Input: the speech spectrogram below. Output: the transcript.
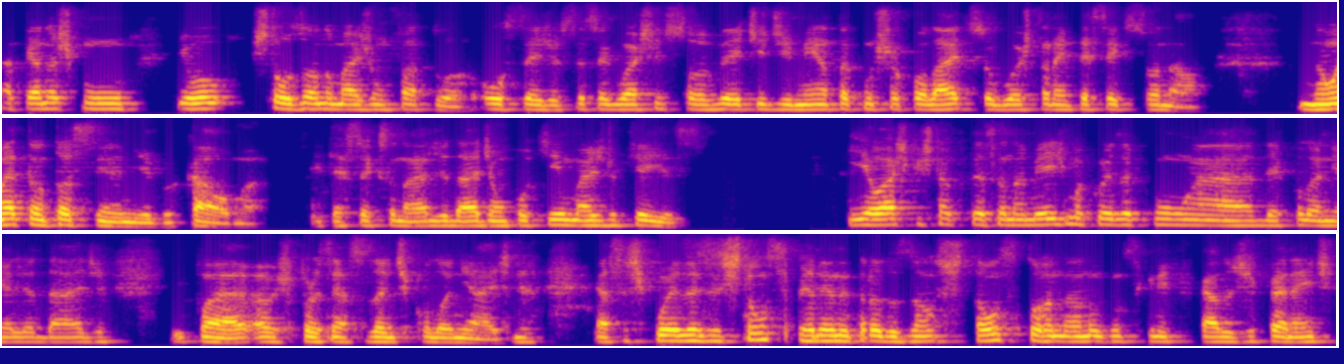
apenas com eu estou usando mais de um fator, ou seja, se você gosta de sorvete de menta com chocolate, seu gosto era interseccional. Não é tanto assim, amigo, calma. Interseccionalidade é um pouquinho mais do que isso. E eu acho que está acontecendo a mesma coisa com a decolonialidade e com a, os processos anticoloniais. Né? Essas coisas estão se perdendo em tradução, estão se tornando com significados diferentes.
